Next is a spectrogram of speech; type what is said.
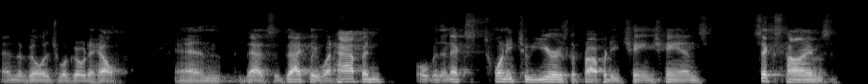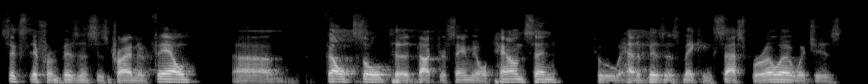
and the village will go to hell. And that's exactly what happened. Over the next twenty-two years, the property changed hands six times, six different businesses tried and failed. Uh, Felt sold to Dr. Samuel Townsend, who had a business making sarsaparilla, which is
